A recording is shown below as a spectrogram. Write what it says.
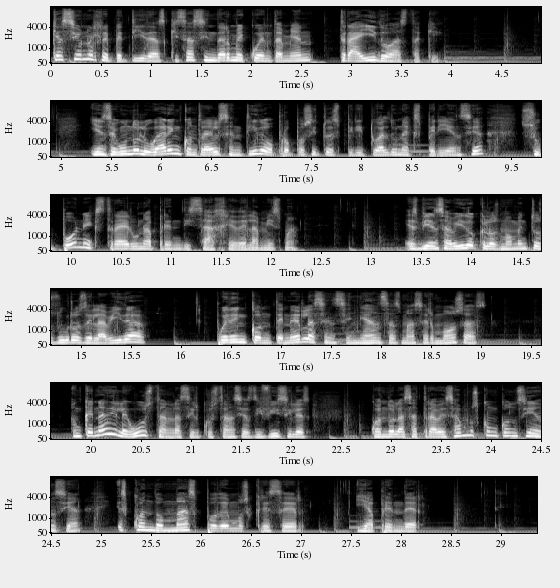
¿Qué acciones repetidas, quizás sin darme cuenta, me han traído hasta aquí? Y en segundo lugar, encontrar el sentido o propósito espiritual de una experiencia supone extraer un aprendizaje de la misma. Es bien sabido que los momentos duros de la vida pueden contener las enseñanzas más hermosas. Aunque a nadie le gustan las circunstancias difíciles, cuando las atravesamos con conciencia es cuando más podemos crecer y aprender.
